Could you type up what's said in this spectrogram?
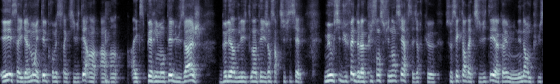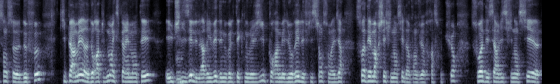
Et ça a également été le premier secteur d'activité à, expérimenter l'usage de l'intelligence artificielle, mais aussi du fait de la puissance financière. C'est-à-dire que ce secteur d'activité a quand même une énorme puissance de feu qui permet de rapidement expérimenter et utiliser mmh. l'arrivée des nouvelles technologies pour améliorer l'efficience, on va dire, soit des marchés financiers d'un point de vue infrastructure, soit des services financiers euh,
